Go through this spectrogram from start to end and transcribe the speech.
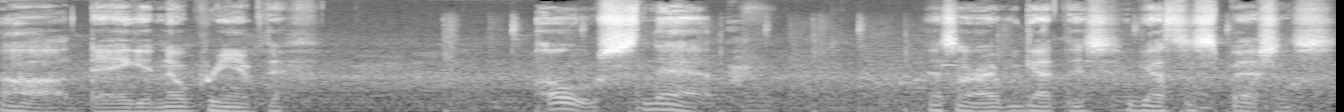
Oh, dang it. No preemptive. Oh, snap. That's alright. We got this. We got some specials.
